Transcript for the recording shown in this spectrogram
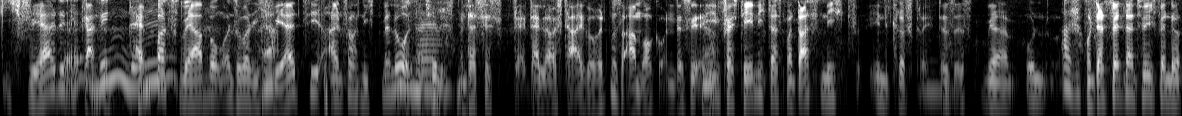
Ich, ich werde die Äh, ganze? Pampers-Werbung und sowas, ich Ja. werde sie einfach nicht mehr los. Natürlich. Und das ist, da, da läuft der Algorithmus amok. Und das, ich verstehe nicht, dass man das nicht in den Griff kriegt. Das ist mir un Also- und das wird natürlich, wenn du,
